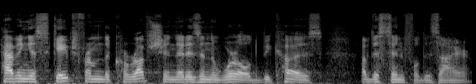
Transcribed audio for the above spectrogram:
having escaped from the corruption that is in the world because of the sinful desire.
